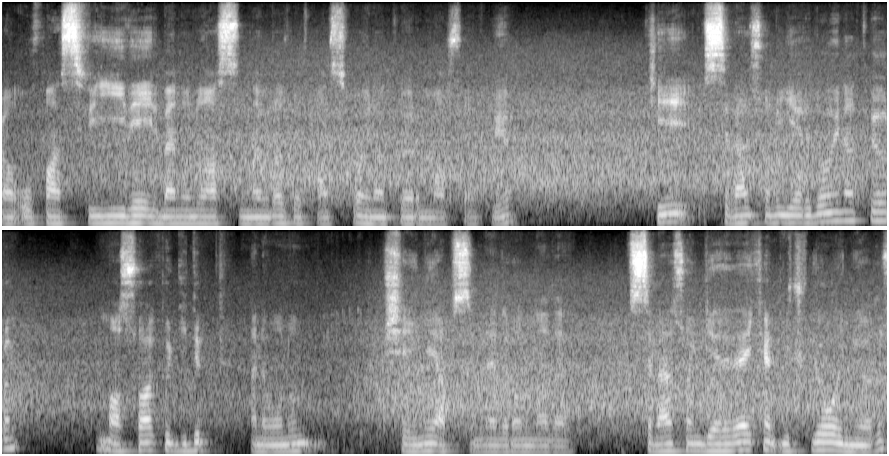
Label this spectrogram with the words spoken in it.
Ben ofansifi iyi değil. Ben onu aslında biraz ofansif oynatıyorum Masuaku'yu. Ki Svensson'u geride oynatıyorum. Masuaku gidip hani onun şeyini yapsın nedir onun adı. Svensson gerideyken üçlü oynuyoruz.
